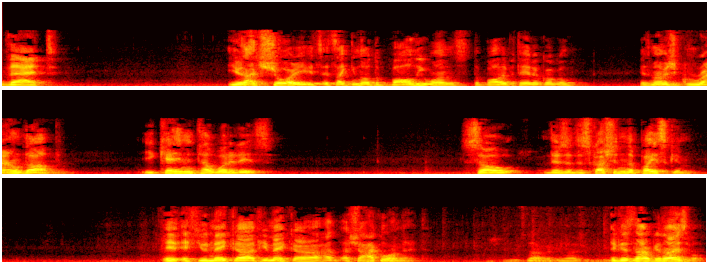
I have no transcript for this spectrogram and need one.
that you're not sure. It's it's like you know the barley ones, the barley potato kugel is mamish ground up. You can't even tell what it is. So there's a discussion in the Paiskim. If, if you make a, if you make a, a shahakal on that, It's not recognizable. because it's not recognizable.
